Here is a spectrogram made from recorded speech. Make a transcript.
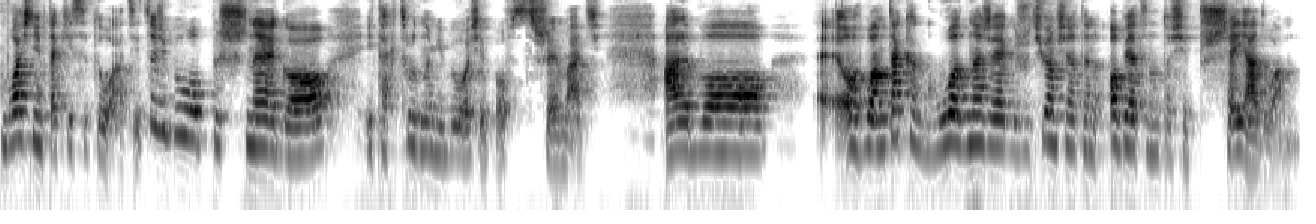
Właśnie w takiej sytuacji. Coś było pysznego i tak trudno mi było się powstrzymać. Albo e, byłam taka głodna, że jak rzuciłam się na ten obiad, no to się przejadłam.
